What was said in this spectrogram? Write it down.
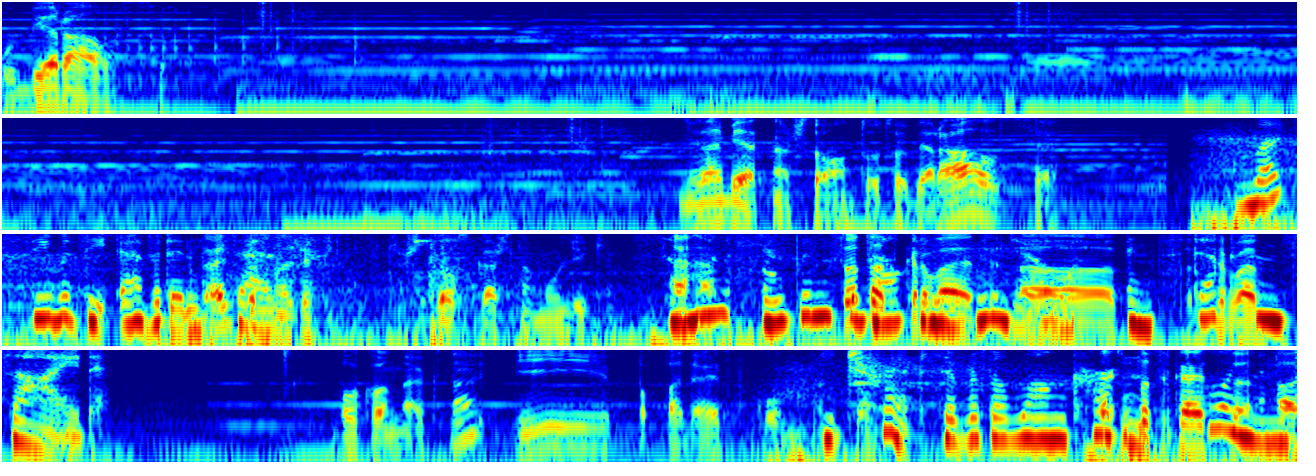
Убирался. Незаметно, что он тут убирался. Let's see what the evidence Давайте says. посмотрим, что скажет нам улики. The Кто-то открывает, э, открывает- inside. балконное окно и попадает в комнату. Он спотыкается от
